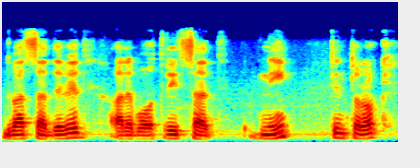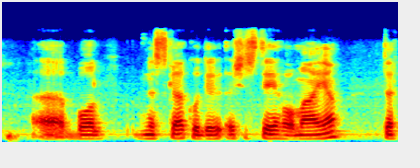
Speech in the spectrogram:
29 alebo 30 dní. Tento rok bol dneska, 6. mája, tak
